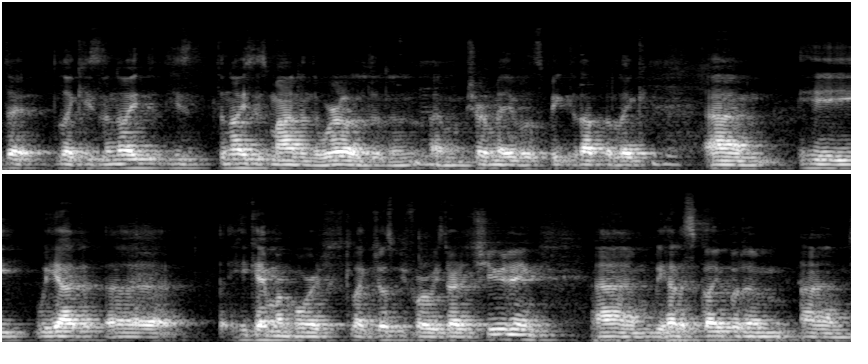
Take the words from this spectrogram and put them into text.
the, like he's the ni- he's the nicest man in the world, and I'm sure Maeve will speak to that. But like, um, he we had uh, he came on board like just before we started shooting. Um, we had a Skype with him, and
